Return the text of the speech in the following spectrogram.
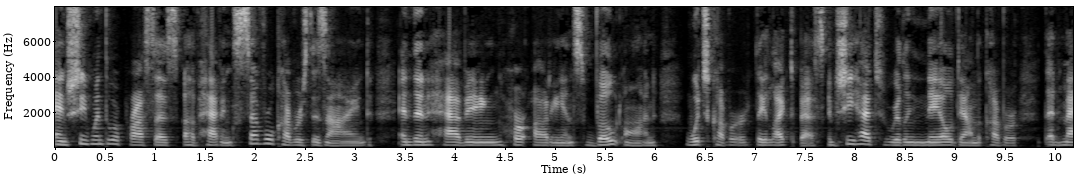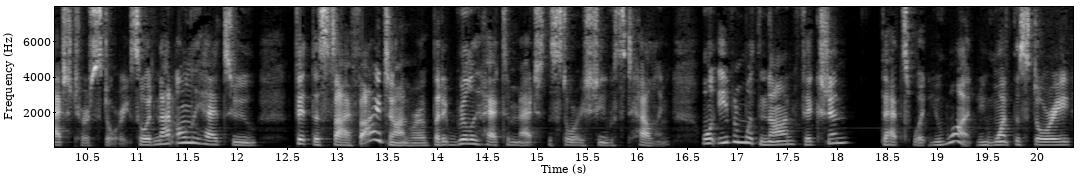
And she went through a process of having several covers designed and then having her audience vote on which cover they liked best. And she had to really nail down the cover that matched her story. So it not only had to fit the sci fi genre, but it really had to match the story she was telling. Well, even with nonfiction, that's what you want. You want the story,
